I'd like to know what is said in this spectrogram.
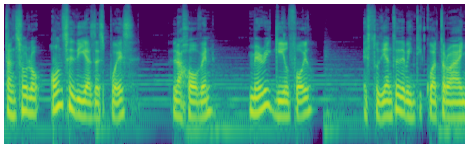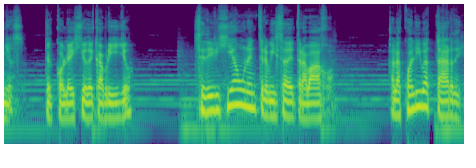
Tan solo 11 días después, la joven Mary Guilfoyle, estudiante de 24 años del Colegio de Cabrillo, se dirigía a una entrevista de trabajo, a la cual iba tarde,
